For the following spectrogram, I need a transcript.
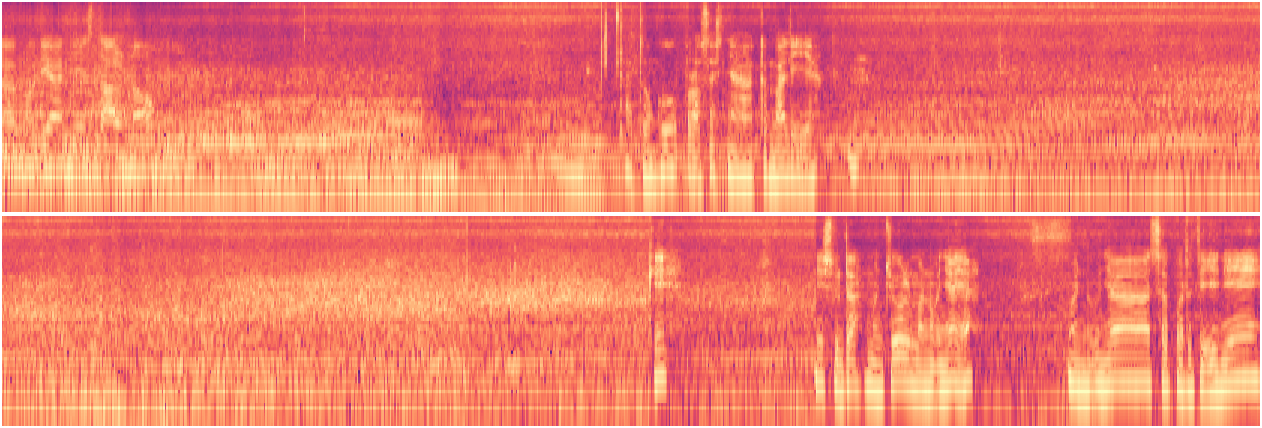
Kemudian install now. Kita tunggu prosesnya kembali ya Oke. Ini sudah muncul menunya ya. Menunya seperti ini.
